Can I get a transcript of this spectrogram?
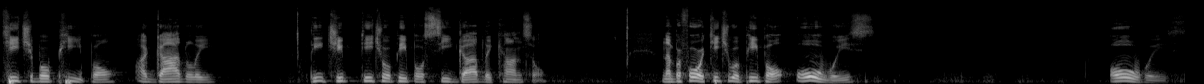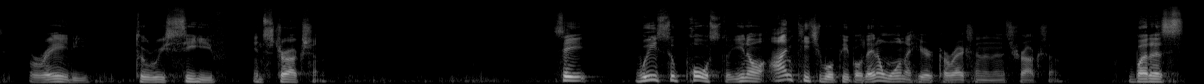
Teachable people are godly. Teachable people see godly counsel. Number four, teachable people always, always ready to receive instruction. See, we're supposed to, you know, unteachable people, they don't want to hear correction and instruction. But as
